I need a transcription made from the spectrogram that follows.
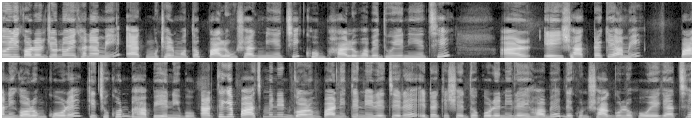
তৈরি করার জন্য এখানে আমি এক মুঠের মতো পালং শাক নিয়েছি, খুব ভালোভাবে ধুয়ে নিয়েছি। আর এই শাকটাকে আমি পানি গরম করে কিছুক্ষণ ভাপিয়ে নিব। চার থেকে পাঁচ মিনিট গরম পানিতে নেড়ে চেড়ে এটাকে সেদ্ধ করে নিলেই হবে। দেখুন, শাকগুলো হয়ে গেছে।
